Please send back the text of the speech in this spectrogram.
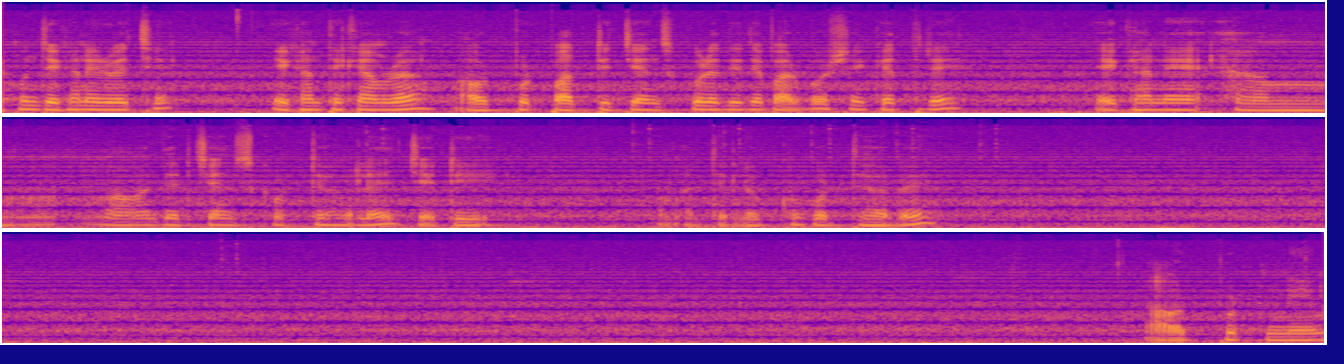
এখন যেখানে রয়েছে, এখান থেকে আমরা আউটপুট পাথটি চেঞ্জ করে দিতে পারব। সেক্ষেত্রে এখানে আমাদের চেঞ্জ করতে হলে যেটি আমাদের লক্ষ্য করতে হবে আউটপুট নেম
